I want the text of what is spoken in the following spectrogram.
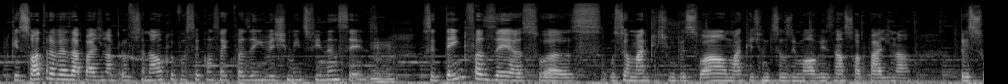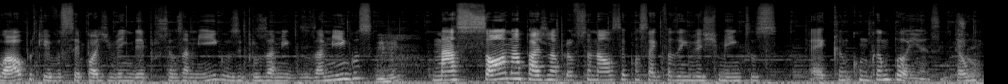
Porque só através da página profissional que você consegue fazer investimentos financeiros. Uhum. Você tem que fazer as suas, o seu marketing pessoal, o marketing dos seus imóveis na sua página pessoal, porque você pode vender para os seus amigos e para os amigos dos amigos, Uhum. mas só na página profissional você consegue fazer investimentos é, com campanhas. Então, Show.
